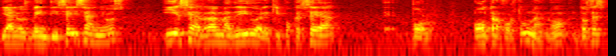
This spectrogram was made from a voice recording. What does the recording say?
y a los 26 años irse al Real Madrid o al equipo que sea eh, por otra fortuna, ¿no? Entonces,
